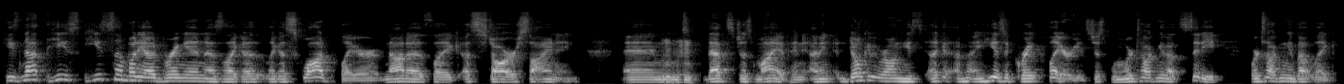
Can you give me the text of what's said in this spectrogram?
he's not he's he's somebody I would bring in as like a like a squad player, not as like a star signing. And Mhm. that's just my opinion. I mean, don't get me wrong. He's like I mean, he is a great player. It's just when we're talking about City, we're talking about like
